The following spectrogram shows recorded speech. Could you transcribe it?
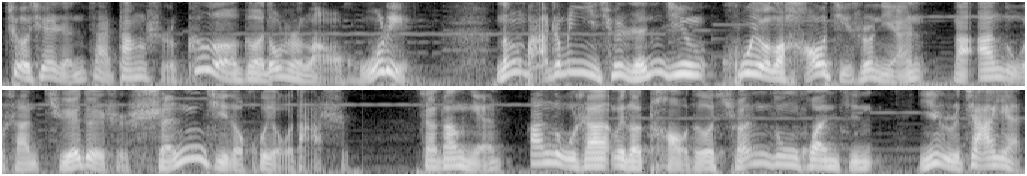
这些人在当时个个都是老狐狸，能把这么一群人精忽悠了好几十年，那安禄山绝对是神级的忽悠大师。像当年安禄山为了讨得玄宗欢心，一日家宴，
